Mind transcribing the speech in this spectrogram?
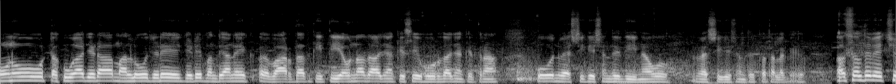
ਹੁਣ ਉਹ ਟਕੂਆ ਜਿਹੜਾ ਮੰਨ ਲਓ ਜਿਹੜੇ ਜਿਹੜੇ ਬੰਦਿਆਂ ਨੇ ਵਾਰਦਾਤ ਕੀਤੀ ਆ ਉਹਨਾਂ ਦਾ ਜਾਂ ਕਿਸੇ ਹੋਰ ਦਾ ਜਾਂ ਕਿਤਨਾ ਉਹ ਇਨਵੈਸਟੀਗੇਸ਼ਨ ਦੇ ਅਧੀਨ ਆ ਉਹ ਇਨਵੈਸਟੀਗੇਸ਼ਨ ਤੇ ਪਤਾ ਲੱਗੇਗਾ। ਅਸਲ ਦੇ ਵਿੱਚ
